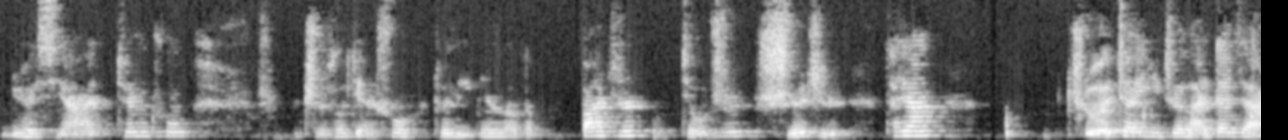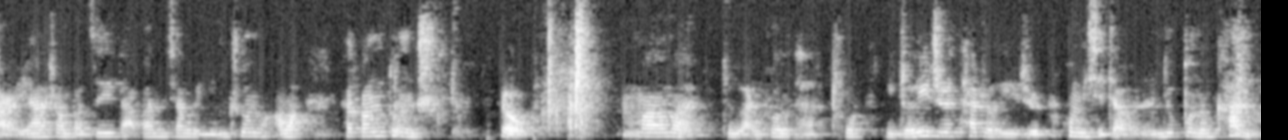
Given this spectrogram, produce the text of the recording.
越喜爱，伸出指头点数，嘴里边唠叨八只、九只、十只。他想折下一只来戴在耳丫上，把自己打扮的像个迎春娃娃。他刚动手，妈妈就拦住了他，说：“你折一只，他折一只，后面歇脚的人就不能看了。”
